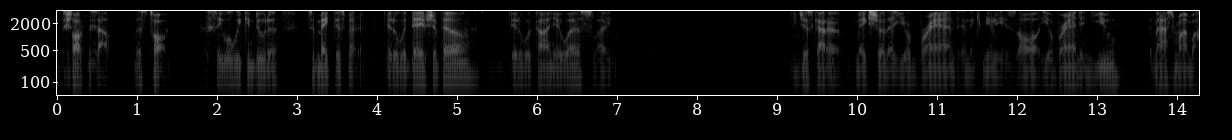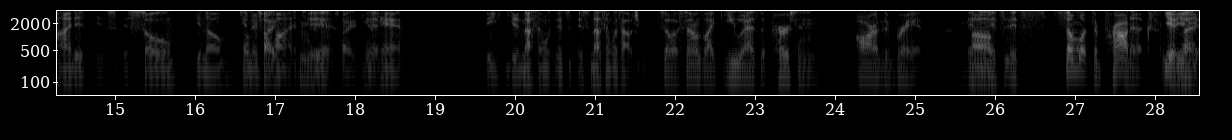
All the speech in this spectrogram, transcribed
Let's talk this out. Let's talk. Let's see what we can do to to make this better. Did it with Dave Chappelle. Did it with Kanye West. Like, you just gotta make sure that your brand in the community is all your brand and you, the mastermind behind it, is is so you know So tight. intertwined. Yeah. Yeah, Tight. you Yeah. can't. you- You're nothing. It's it's nothing without you. So it sounds like you as a person are the brand. It's Um, it's, it's somewhat the products. Yeah, yeah, but yeah.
